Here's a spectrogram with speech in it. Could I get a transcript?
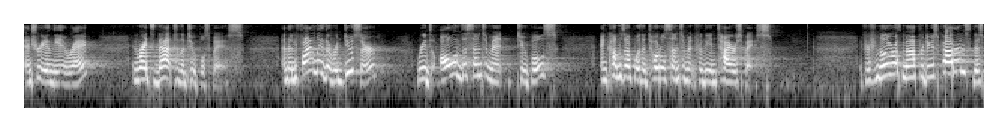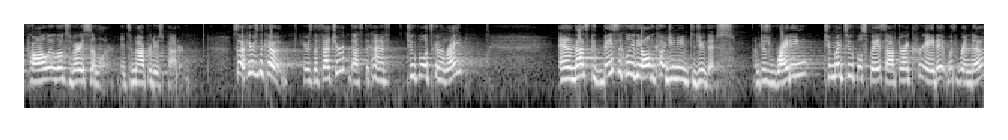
entry in the array, and writes that to the tuple space. And then finally, the reducer reads all of the sentiment tuples and comes up with a total sentiment for the entire space. If you're familiar with MapReduce patterns, this probably looks very similar. It's a MapReduce pattern. So here's the code. Here's the fetcher. That's the kind of tuple it's gonna write. And that's the, basically the, all the code you need to do this. I'm just writing to my tuple space after I create it with Rinda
